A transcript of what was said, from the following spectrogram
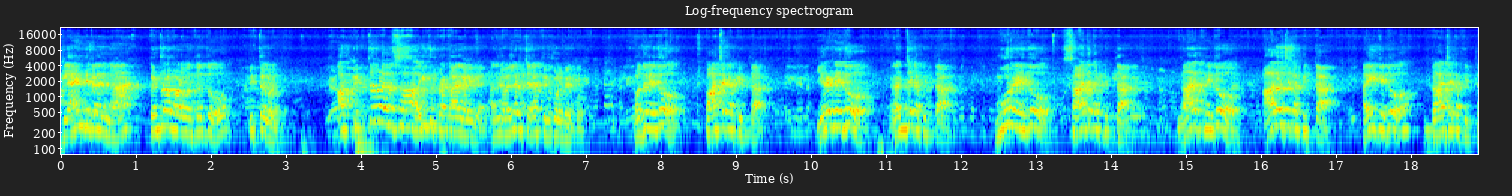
ಗ್ಲ್ಯಾಂಡ್ಗಳನ್ನ ಕಂಟ್ರೋಲ್ ಮಾಡುವಂಥದ್ದು ಪಿತ್ತಗಳು. ಆ ಪಿತ್ತಗಳಲ್ಲೂ ಸಹ ಐದು ಪ್ರಕಾರಗಳಿವೆ. ಅದನ್ನ ನಾವೆಲ್ಲರೂ ಚೆನ್ನಾಗಿ ತಿಳ್ಕೊಳ್ಬೇಕು. ಮೊದಲನೇದು ಪಾಚಕ ಪಿತ್ತ. ಎರಡನೇದು ರಂಜಕ ಪಿತ್ತ. ಮೂರನೇದು ಸಾಧಕ ಪಿತ್ತ. ನಾಲ್ಕನೇದು ಆಲೋಚಕ ಪಿತ್ತ. ಐದನೇದು ದಾಜಕ ಪಿತ್ತ.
